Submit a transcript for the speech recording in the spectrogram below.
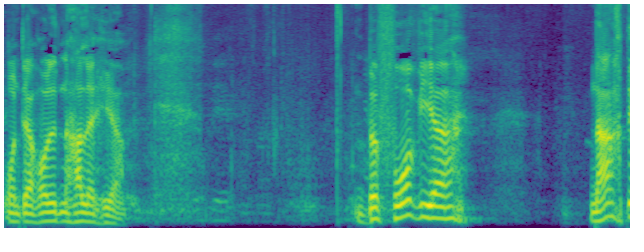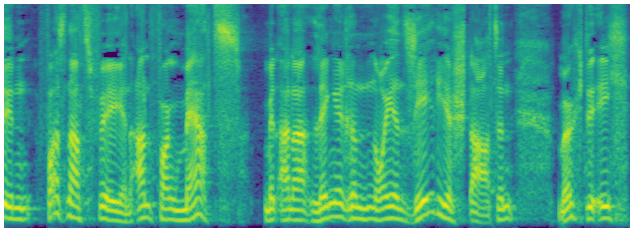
und der holden Halle hier. Bevor wir nach den Fastnachtsferien Anfang März mit einer längeren neuen Serie starten, möchte ich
